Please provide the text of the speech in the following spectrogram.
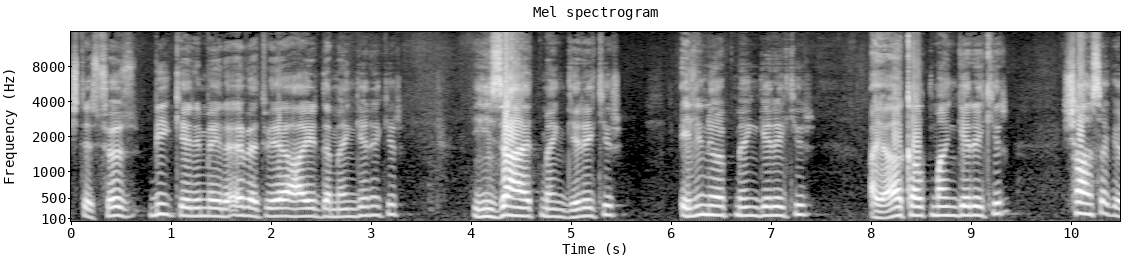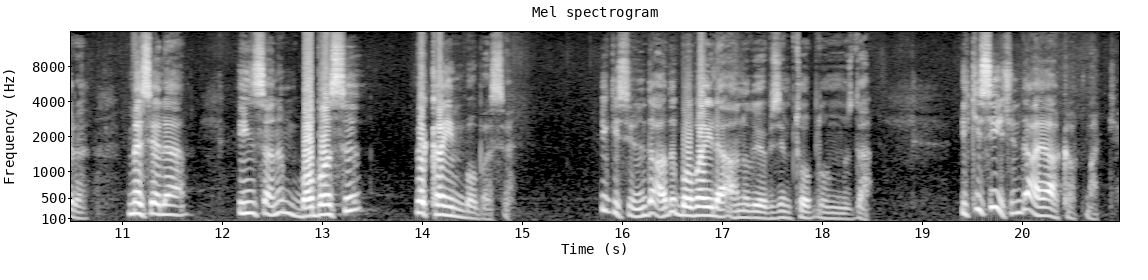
İşte söz bir kelimeyle evet veya hayır demen gerekir. İzah etmen gerekir. Elini öpmen gerekir. Ayağa kalkman gerekir. Şahsa göre. Mesela insanın babası ve kayınbabası. İkisinin de adı babayla anılıyor bizim toplumumuzda. İkisi için de ayağa kalkmak gerekir.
